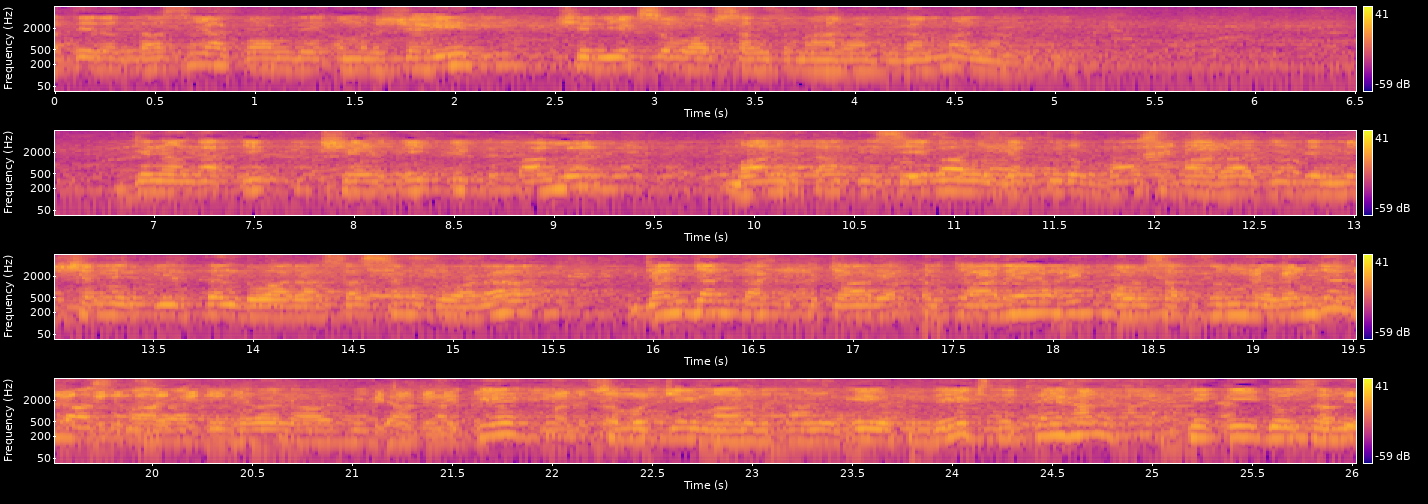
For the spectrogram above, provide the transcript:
ਅਤੇ ਰਵਿਦਾਸੀਆ ਕੌਮ ਦੇ ਅਮਰ ਸ਼ਹੀਦ ਸ਼੍ਰੀ 108 ਸੰਤ ਮਹਾਰਾਜ ਰਾਮਾਨੰਦ ਜੀ ਜਿਨ੍ਹਾਂ ਦਾ ਇੱਕ ਛਿਣ ਇੱਕ ਇੱਕ ਪਲ ਮਾਨਵਤਾ ਦੀ ਸੇਵਾ ਔਰ ਜਗਤੂ ਰਵਿਦਾਸ ਮਹਾਰਾਜ ਜੀ ਦੇ ਮਿਸ਼ਨ ਨੂੰ ਕੀਰਤਨ ਦੁਆਰਾ, ਸਤਸੰਗ ਦੁਆਰਾ ਜਨ ਜਨ ਤੱਕ ਪ੍ਰਚਾਰਿਆ ਪ੍ਰਚਾਰਿਆ ਔਰ ਸਤਿਗੁਰੂ ਨਿਰੰਜਨ ਦਾਸ ਮਹਾਰਾਜ ਜੀ ਹੋਰਾਂ ਨਾਲ ਵੀ ਜਾ ਕਰਕੇ ਸਮੁੱਚੇ ਮਾਨਵਤਾ ਨੂੰ ਇਹ ਉਪਦੇਸ਼ ਦਿੱਤੇ ਹਨ ਕਿ ਇਹ ਜੋ ਸਾਨੂੰ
